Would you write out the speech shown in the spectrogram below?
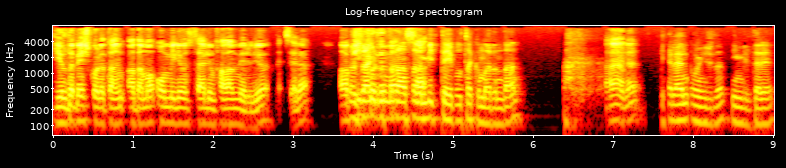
yılda 5 gol atan adama 10 milyon sterlin falan veriliyor mesela. Ama Özellikle Fransa'nın mid table takımlarından. Aynen. Gelen oyuncular İngiltere.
